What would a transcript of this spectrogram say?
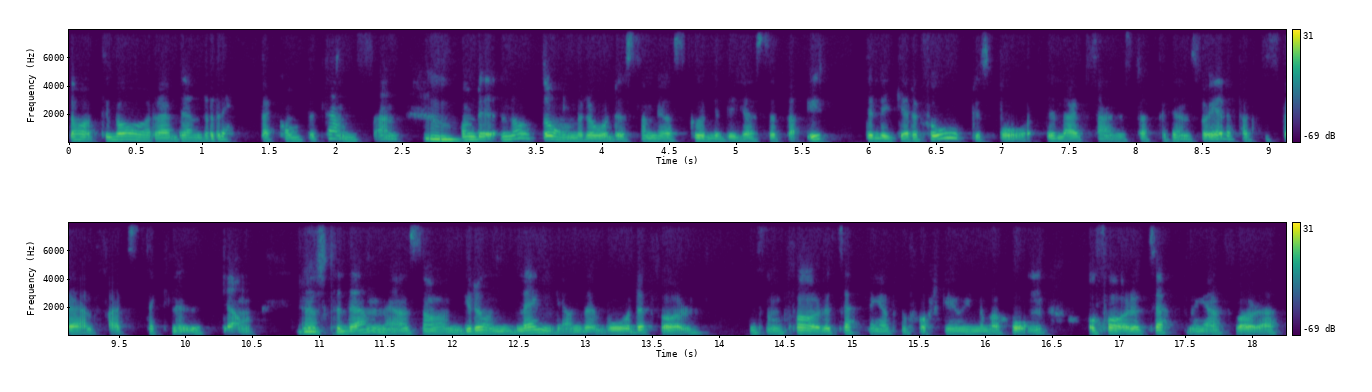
ta tillvara den rätta kompetensen. Mm. Om det är något område som jag skulle vilja sätta ytterligare fokus på i life science-strategin så är det faktiskt välfärdstekniken. Just den är en sån grundläggande både för liksom, förutsättningar för forskning och innovation och förutsättningar för att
